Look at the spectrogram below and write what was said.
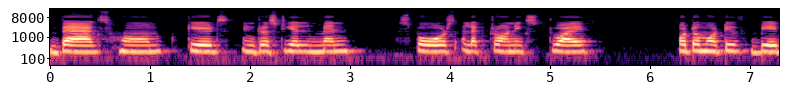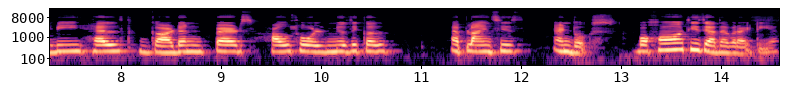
bags home kids industrial man sports electronics toy automotive baby health garden pets household musical appliances and books बहुत ही ज़्यादा वैरायटी है।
